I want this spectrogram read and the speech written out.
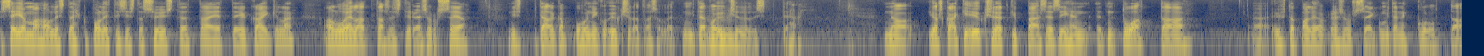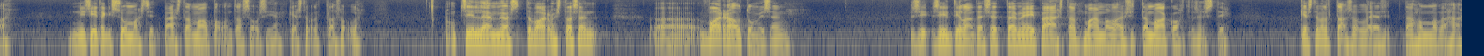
se ei ole mahdollista ehkä poliittisista syistä tai ettei kaikilla alueilla tasaisesti resursseja, niin sitten pitää alkaa puhua niinku yksilötasolla, että mitä voi Mm. yksilöllisesti tehdä. No, jos kaikki yksilötkin pääsee siihen, että ne tuottaa ää, yhtä paljon resursseja kuin mitä ne kuluttaa, niin siitäkin summasta sitten päästään maapallon tasolla siihen kestävälle tasolle. Mutta silleen myös sitten varmistaa sen ää, varautumisen si- siinä tilanteessa, että me ei päästä maailmanlaajuisesti tai maakohtaisesti kestävälle tasolle ja sitten tämä homma vähän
